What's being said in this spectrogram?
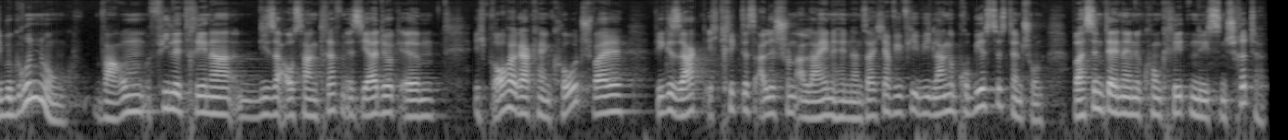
die Begründung, warum viele Trainer diese Aussagen treffen, ist, ja, Dirk, ähm, ich brauche ja gar keinen Coach, weil, wie gesagt, ich kriege das alles schon alleine hin. Dann sage ich, ja, wie, viel, wie lange probierst du es denn schon? Was sind denn deine konkreten nächsten Schritte?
